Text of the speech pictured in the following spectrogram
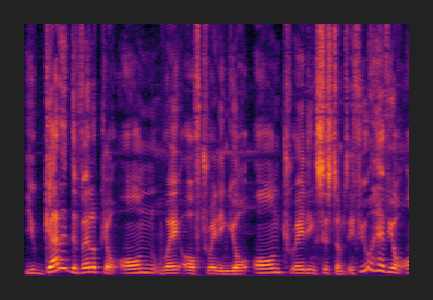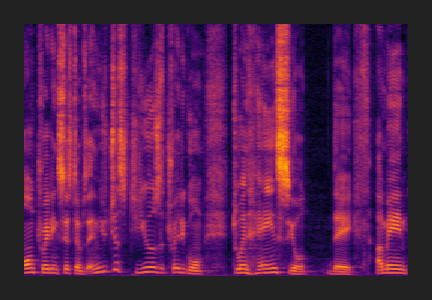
You gotta develop your own way of trading, your own trading systems. If you have your own trading systems and you just use the trading room to enhance your day. I mean,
